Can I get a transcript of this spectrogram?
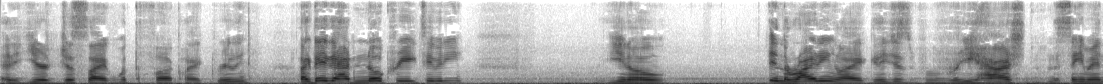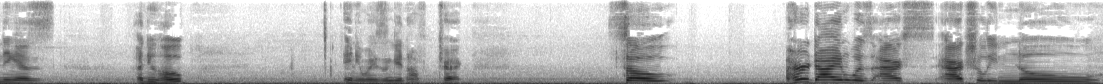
and you're just like what the fuck like really? Like they, they had no creativity. You know, in the writing like they just rehashed the same ending as A New Hope. Anyways, I'm getting off track. So her dying was actually no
